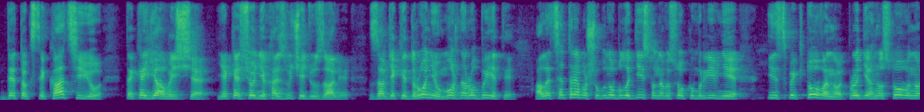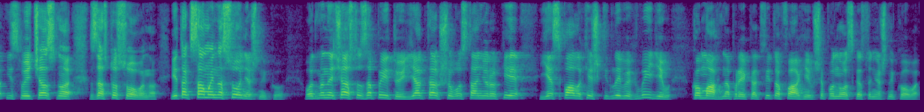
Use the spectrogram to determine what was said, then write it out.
детоксикацію таке явище, яке сьогодні хай звучить у залі, завдяки дронів можна робити. Але це треба, щоб воно було дійсно на високому рівні інспектовано, продіагностовано і своєчасно застосовано. І так само і на соняшнику. От мене часто запитують, як так, що в останні роки є спалахи шкідливих видів, комах, наприклад, фітофагів, шипоноска соняшникова,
